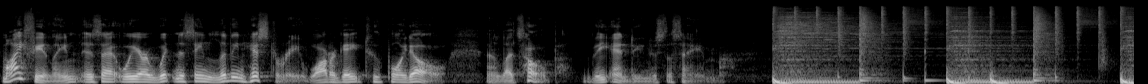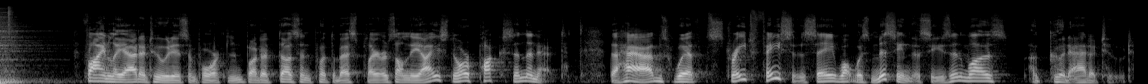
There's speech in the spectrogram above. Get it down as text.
My feeling is that we are witnessing living history, Watergate 2.0, and let's hope the ending is the same. Finally, attitude is important, but it doesn't put the best players on the ice nor pucks in the net. The Habs, with straight faces, say what was missing this season was a good attitude.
